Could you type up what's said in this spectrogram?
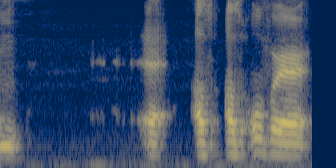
uh, uh, als, alsof er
